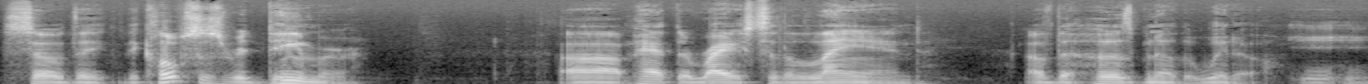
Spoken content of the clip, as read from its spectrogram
So the, the closest redeemer um, had the rights to the land of the husband of the widow. hmm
